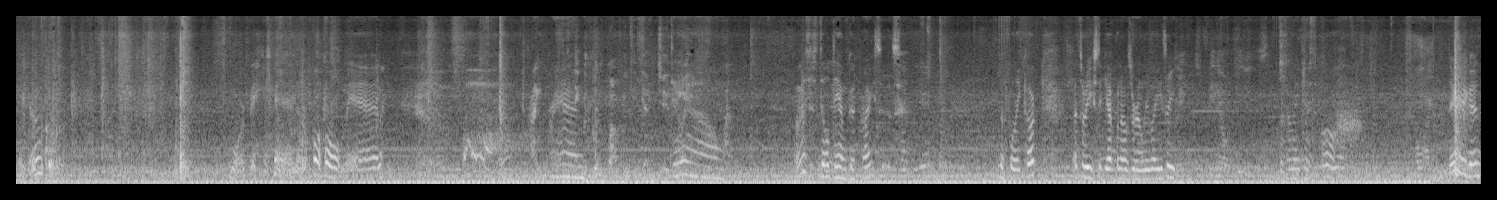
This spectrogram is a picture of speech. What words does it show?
There you go. More bacon. Oh, man. Oh, right brand. Damn. Well, this is still damn good prices. The fully cooked. That's what I used to get when I was really lazy. Just, oh. There you go.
